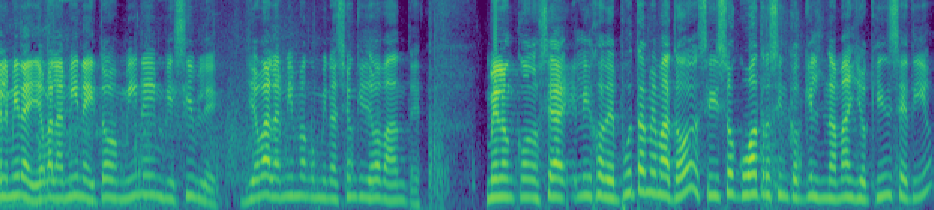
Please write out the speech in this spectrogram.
Él, mira, lleva la mina y todo. Mina invisible. Lleva la misma combinación que llevaba antes. Me lo O sea, el hijo de puta me mató. Se hizo 4 o 5 kills nada más. Yo 15, tío.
